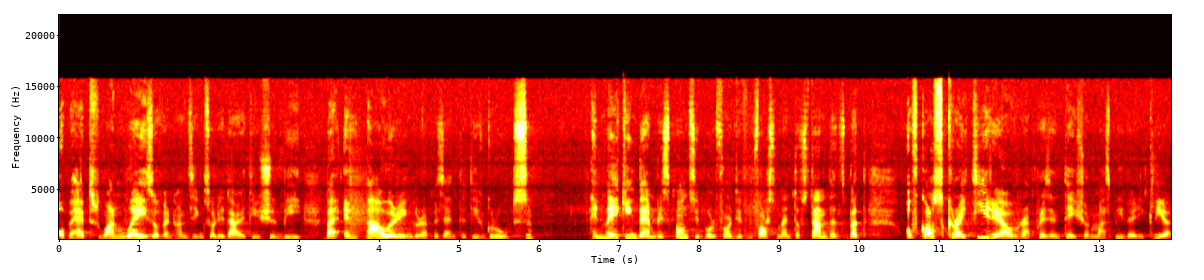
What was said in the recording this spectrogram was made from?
or perhaps one ways of enhancing solidarity should be by empowering representative groups and making them responsible for the enforcement of standards. But of course, criteria of representation must be very clear.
